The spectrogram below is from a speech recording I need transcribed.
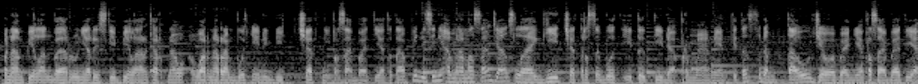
penampilan barunya Rizky Bilar karena warna rambutnya ini dicat nih persahabat ya. Tetapi di sini aman-aman saja selagi cat tersebut itu tidak permanen. Kita sudah tahu jawabannya persahabat ya.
